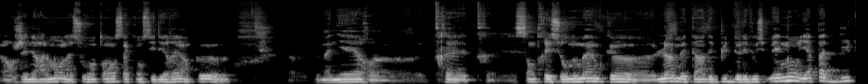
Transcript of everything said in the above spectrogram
alors généralement, on a souvent tendance à considérer un peu de manière très, très centrée sur nous-mêmes que l'homme est un des buts de l'évolution. Mais non, il n'y a pas de but.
